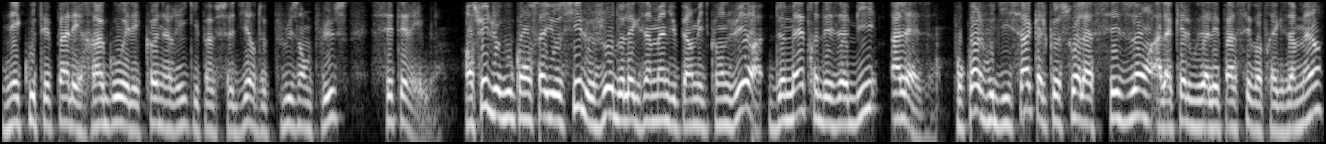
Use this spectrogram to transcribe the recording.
N'écoutez pas les ragots et les conneries qui peuvent se dire de plus en plus, c'est terrible. Ensuite, je vous conseille aussi, le jour de l'examen du permis de conduire, de mettre des habits à l'aise. Pourquoi je vous dis ça? Quelle que soit la saison à laquelle vous allez passer votre examen,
